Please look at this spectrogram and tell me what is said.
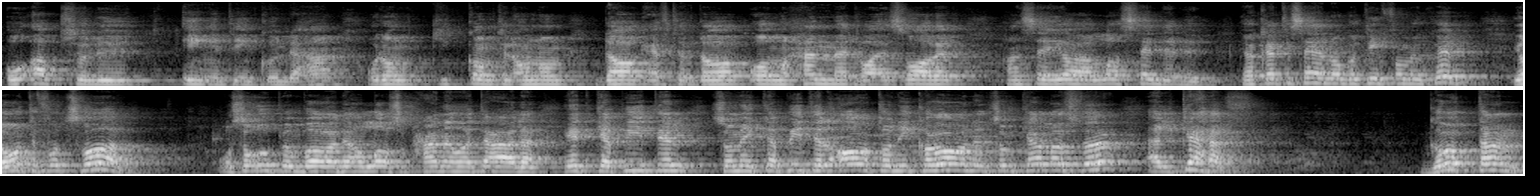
och absolut ingenting kunde han. Och de kom till honom dag efter dag och Muhammed vad är svaret? Han säger, ja Allah ställde nu. Jag kan inte säga någonting för mig själv. Jag har inte fått svar. Och så uppenbarade Allah subhanahu wa ta'ala ett kapitel som är kapitel 18 i Koranen som kallas för Al-Kahf. Grottan.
